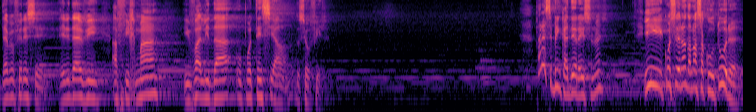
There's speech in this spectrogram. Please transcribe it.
deve oferecer, ele deve afirmar e validar o potencial do seu filho. Parece brincadeira isso, não é? E considerando a nossa cultura,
